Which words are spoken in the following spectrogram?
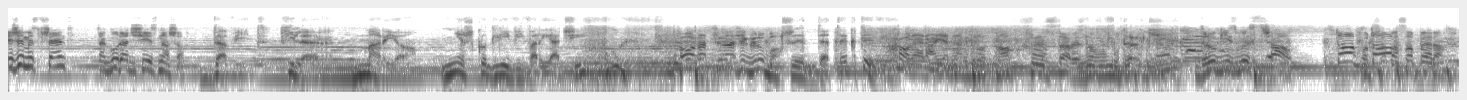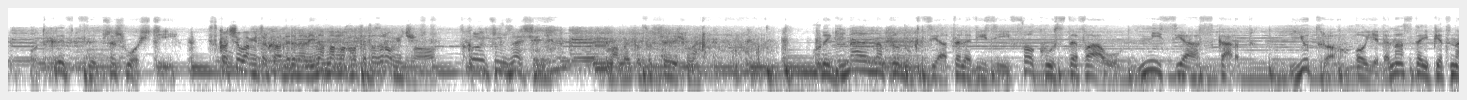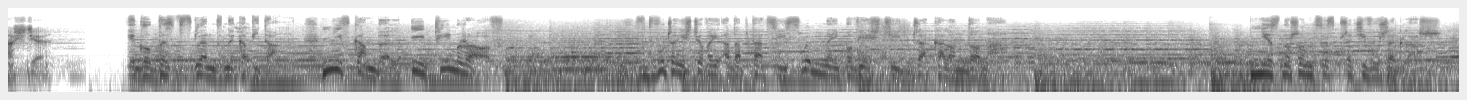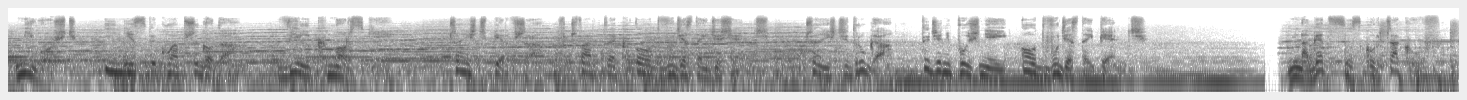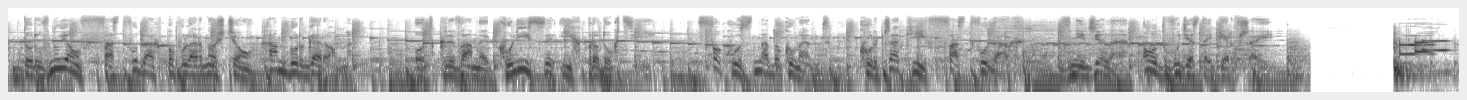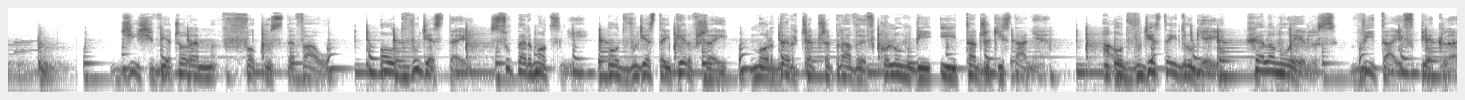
Bierzemy sprzęt, ta góra dzisiaj jest nasza. Dawid, Killer, Mario. Nieszkodliwi wariaci O, zaczyna się grubo. czy detektywi? Cholera, jednak drut, no. Stary, znowu butelki. Drugi zły strzał. Stop, Potrzeba stop! sapera. Odkrywcy przeszłości. Skoczyła mi trochę adrenalina, mam ochotę to zrobić. W końcu wrzesień. Mamy to, co chcieliśmy. Oryginalna produkcja telewizji Focus TV. Misja Skarb. Jutro o 11.15. Jego bezwzględny kapitan, Neve Campbell i Tim Roth. W dwuczęściowej adaptacji słynnej powieści Jacka Londona. Nieznoszący sprzeciwu żeglarz, miłość i niezwykła przygoda. Wilk morski. Część pierwsza w czwartek o 20.10. Część druga tydzień później o 25.00. Nuggetsy z kurczaków dorównują w fast foodach popularnością hamburgerom. Odkrywamy kulisy ich produkcji. Fokus na dokument. Kurczaki w fast foodach. W niedzielę o 21.00. Dziś wieczorem w Focus TV. O 20.00 Supermocni. O 21.00 Mordercze przeprawy w Kolumbii i Tadżykistanie. A o 22.00 Helen Wills. Witaj w piekle.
